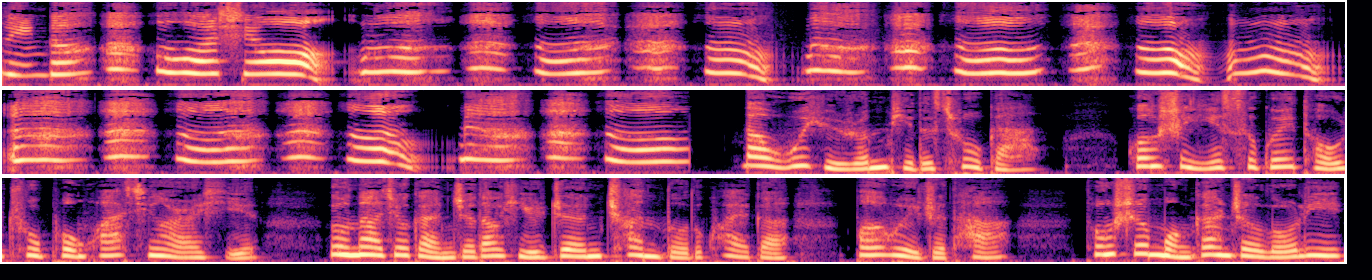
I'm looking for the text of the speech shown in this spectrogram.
领导，我醒我。啊啊啊啊啊啊啊啊啊啊！那无与伦比的触感，光是一次龟头触碰花心而已。露娜就感觉到一阵颤抖的快感包围着她，同时猛干着萝莉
